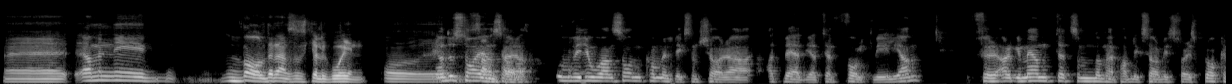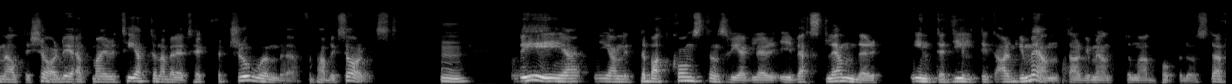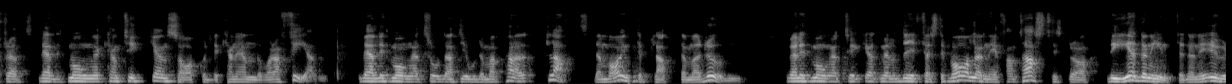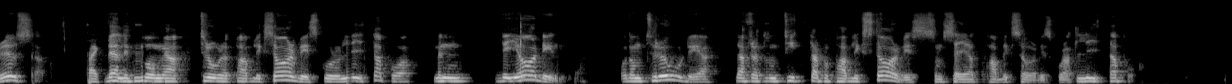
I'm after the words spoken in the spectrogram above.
Eh, ja, men ni valde vem som skulle gå in och Ja, då sa jag så här att Ove Johansson kommer liksom köra att vädja till folkviljan. För argumentet som de här public service-förespråkarna alltid kör, det är att majoriteten har väldigt högt förtroende för public service. Mm. Och Det är enligt debattkonstens regler i västländer inte ett giltigt argument, argumentum ad populus, därför att väldigt många kan tycka en sak och det kan ändå vara fel. Väldigt många trodde att jorden var platt. Den var inte platt, den var rund. Väldigt många tycker att Melodifestivalen är fantastiskt bra. Det är den inte, den är urusel. Tack. Väldigt många tror att public service går att lita på, men det gör det inte. Och de tror det därför att de tittar på public service som säger att public service går att lita på.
